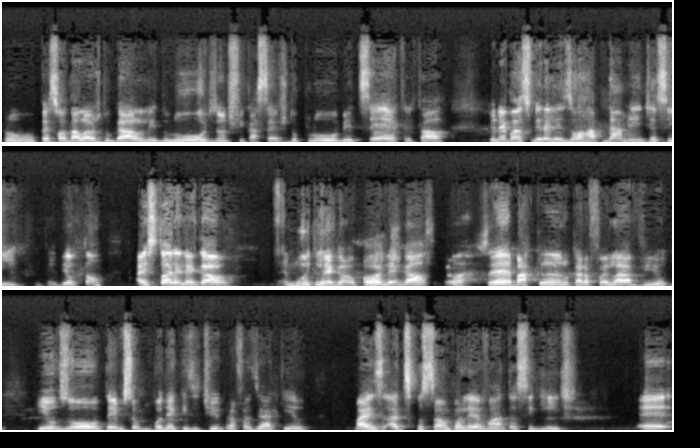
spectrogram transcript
pro pessoal da loja do Galo ali do Lourdes, onde fica a sede do clube, etc e tal, e o negócio viralizou rapidamente, assim, entendeu? Então, a história é legal, é muito legal, pô, Ótimo. legal, é bacana, o cara foi lá, viu e usou, teve seu poder aquisitivo para fazer aquilo. Mas a discussão que eu levanto é o seguinte, é,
